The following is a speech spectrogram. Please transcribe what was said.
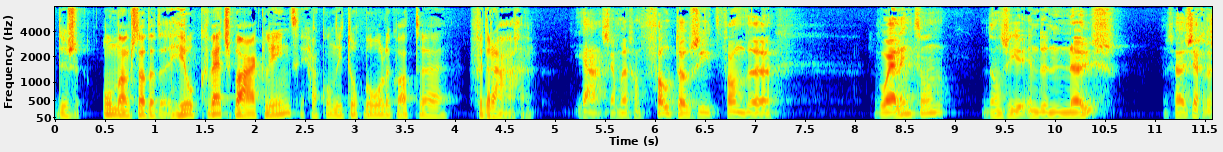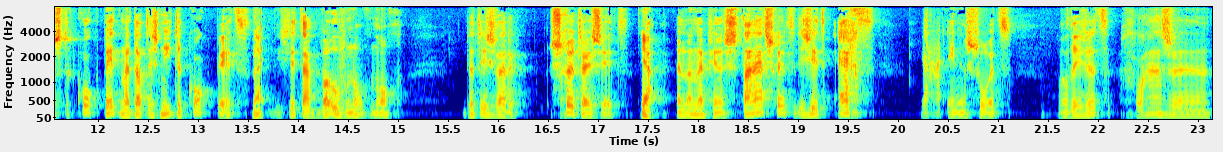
Dus ondanks dat het heel kwetsbaar klinkt, ja, kon die toch behoorlijk wat verdragen. Ja, zeg maar, zo'n foto ziet van de Wellington, dan zie je in de neus, dan zou je zeggen dat is de cockpit, maar dat is niet de cockpit. Nee. Die zit daar bovenop nog. Dat is waar de schutter zit. Ja. En dan heb je een staartschutter, die zit echt ja, in een soort, wat is het, glazen...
